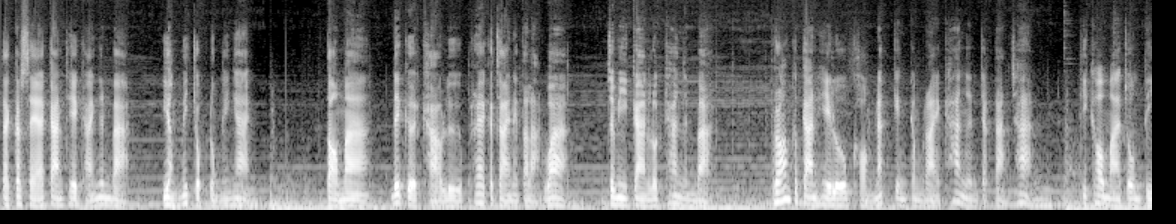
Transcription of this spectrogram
แต่กระแสการเทขายเงินบาทยังไม่จบลงง่าย ๆ ต่อมาได้เกิดข่าวลือแพร่กระจายในตลาดว่า จะมีการลดค่าเงินบาท พร้อมกับการเฮโลของนักเก็งกำไรค่าเงินจากต่างชาติ ที่เข้ามาโจมตี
